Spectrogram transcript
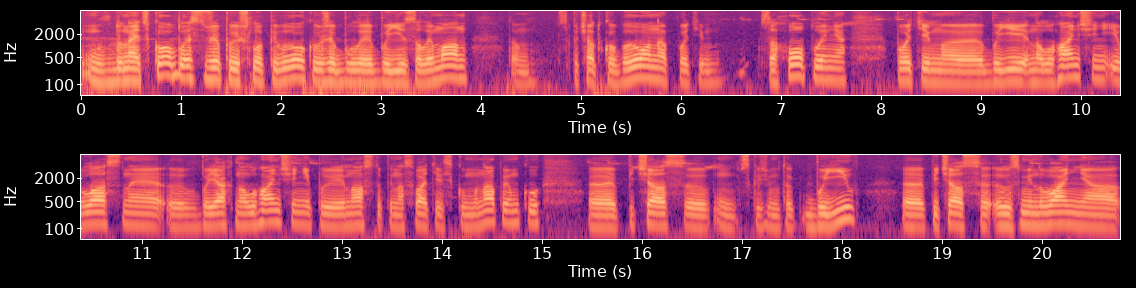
в Донецьку область. Вже пройшло півроку, вже були бої за Лиман. Там спочатку оборона, потім захоплення, потім е, бої на Луганщині. І, власне, е, в боях на Луганщині при наступі на Сватівському напрямку під час, ну, скажімо так, боїв, під час розмінування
